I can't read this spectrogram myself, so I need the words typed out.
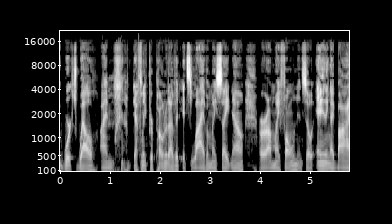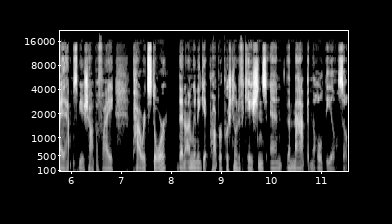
works well. I'm, I'm definitely proponent of it. It's live on my site now or on my phone. And so anything i buy happens to be a shopify powered store then i'm going to get proper push notifications and the map and the whole deal. So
